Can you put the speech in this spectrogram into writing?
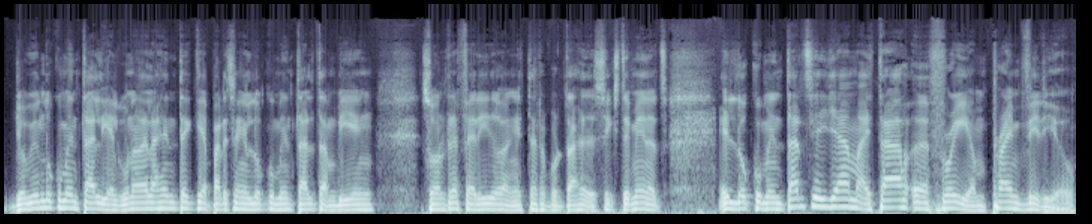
yo vi un documental y alguna de la gente que aparece en el documental también son referidos en este reportaje de 60 Minutes. El documental se llama, está eh, free on Prime Video.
